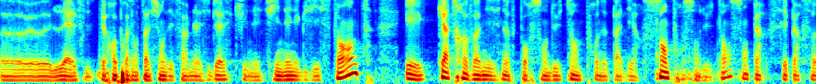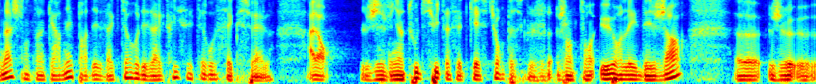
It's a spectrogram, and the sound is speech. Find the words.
euh, des représentations des femmes lesbiennes qui est inexistante. Et 99% du temps, pour ne pas dire 100% du temps, ces personnages sont incarnés par des acteurs ou des actrices hétérosexuels. Alors, je viens tout de suite à cette question parce que j'entends hurler déjà. Euh, euh,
